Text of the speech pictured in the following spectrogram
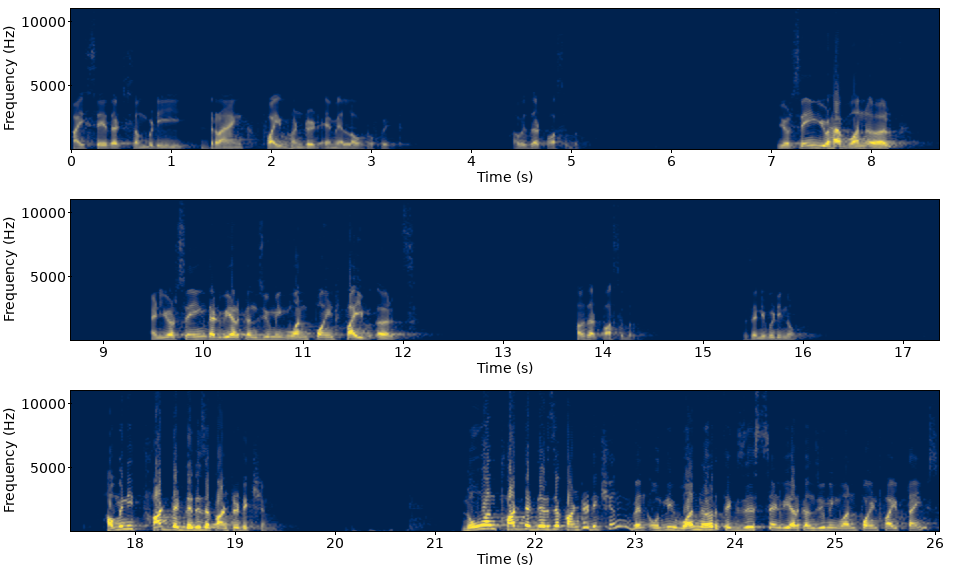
I say that somebody drank 500 ml out of it. How is that possible? You are saying you have one earth and you are saying that we are consuming 1.5 earths. How is that possible? Does anybody know? How many thought that there is a contradiction? No one thought that there is a contradiction when only one earth exists and we are consuming 1.5 times?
